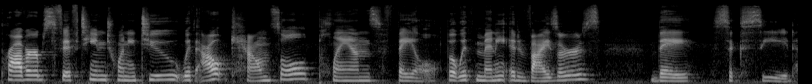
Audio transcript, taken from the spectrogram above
Proverbs 15 22, without counsel, plans fail, but with many advisors, they succeed.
